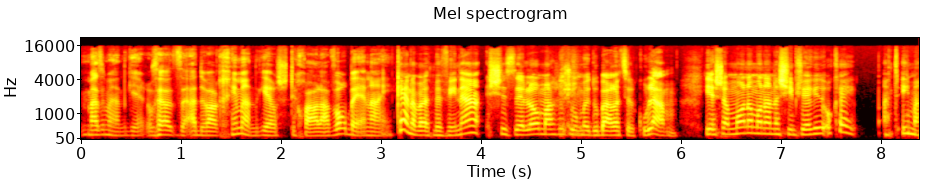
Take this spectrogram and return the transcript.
מה זה מאתגר? זה, זה הדבר הכי מאתגר שאת יכולה לעבור בעיניי. כן, אבל את מבינה שזה לא משהו שהוא מדובר אצל כולם. יש המון המון אנשים שיגידו, אוקיי, את אימא.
